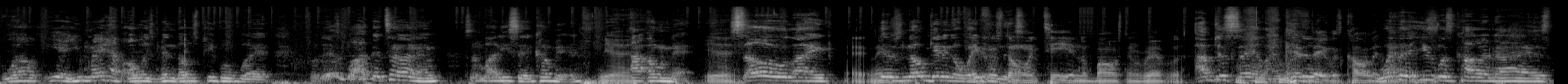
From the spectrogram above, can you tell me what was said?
well, yeah, you may have always been those people, but for this block of time, somebody said, "Come here." Yeah. I own that. Yeah. So like, Yeah, niggas- there's no getting away from was this. throwing tea in the Boston River. I'm just saying, like, whether, they was calling whether you was colonized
